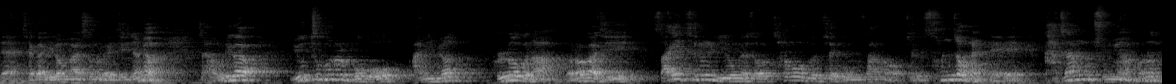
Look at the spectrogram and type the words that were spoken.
네, 제가 이런 말씀을 왜 드리냐면 자 우리가 유튜브를 보고 아니면 블로그나 여러 가지 사이트를 이용해서 창호 교체 공사하는 업체를 선정할 때 가장 중요한 거는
